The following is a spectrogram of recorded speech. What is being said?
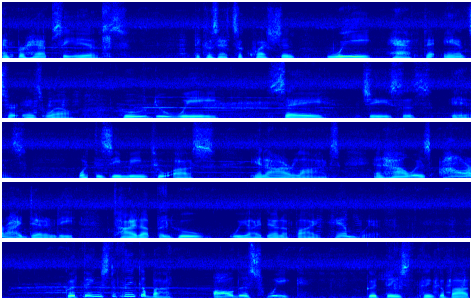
And perhaps he is, because that's a question we have to answer as well. Who do we say Jesus is? What does he mean to us in our lives? And how is our identity tied up in who we identify him with? Good things to think about all this week good things to think about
